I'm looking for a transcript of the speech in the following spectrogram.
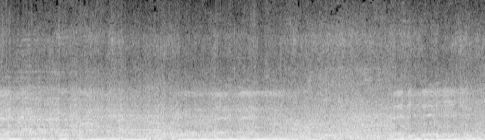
ด้วยครับกับดรตายเกินแต่ให้ได้ดีได้ดีอย่าลืม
